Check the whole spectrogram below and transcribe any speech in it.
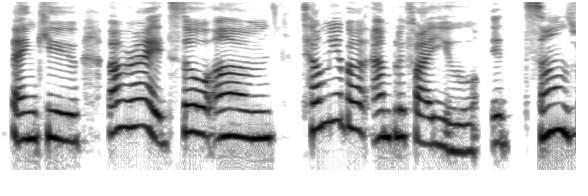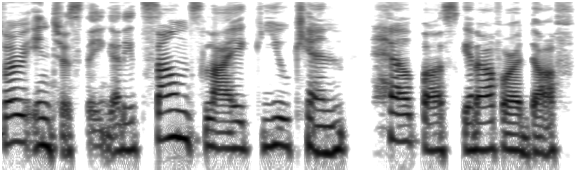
Thank you. All right. So, um, tell me about Amplify You. It sounds very interesting and it sounds like you can help us get off our duff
